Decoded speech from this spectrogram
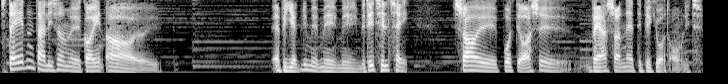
staten, der ligesom øh, går ind og øh, er behjælpelig med, med, med, med det tiltag, så øh, burde det også øh, være sådan, at det bliver gjort ordentligt.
